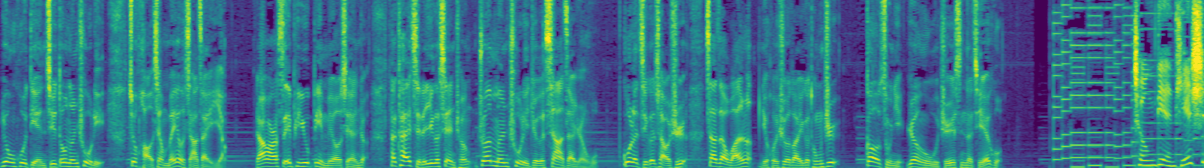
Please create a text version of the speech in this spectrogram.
用户点击都能处理，就好像没有下载一样。然而 CPU 并没有闲着，它开启了一个线程，专门处理这个下载任务。过了几个小时，下载完了，你会收到一个通知，告诉你任务执行的结果。充电贴士。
